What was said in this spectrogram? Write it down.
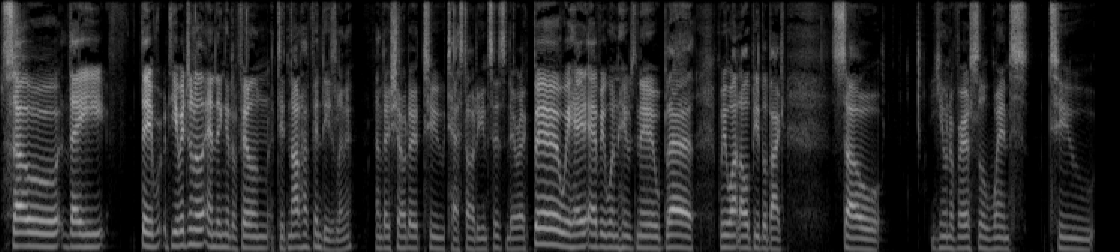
So they they the original ending of the film did not have Vin Diesel in it, and they showed it to test audiences, and they were like, "Boo! We hate everyone who's new. Blah. We want old people back." So Universal went to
